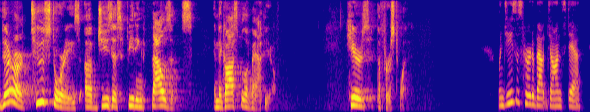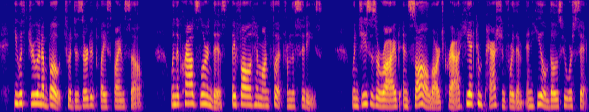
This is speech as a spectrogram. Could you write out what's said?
There are two stories of Jesus feeding thousands in the Gospel of Matthew. Here's the first one. When Jesus heard about John's death, he withdrew in a boat to a deserted place by himself. When the crowds learned this, they followed him on foot from the cities. When Jesus arrived and saw a large crowd, he had compassion for them and healed those who were sick.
